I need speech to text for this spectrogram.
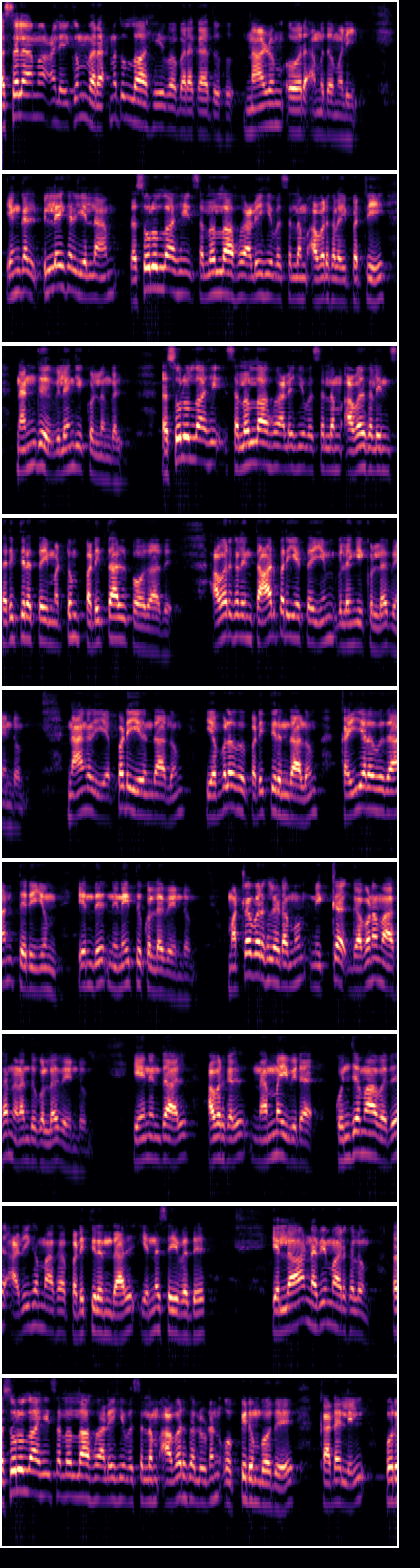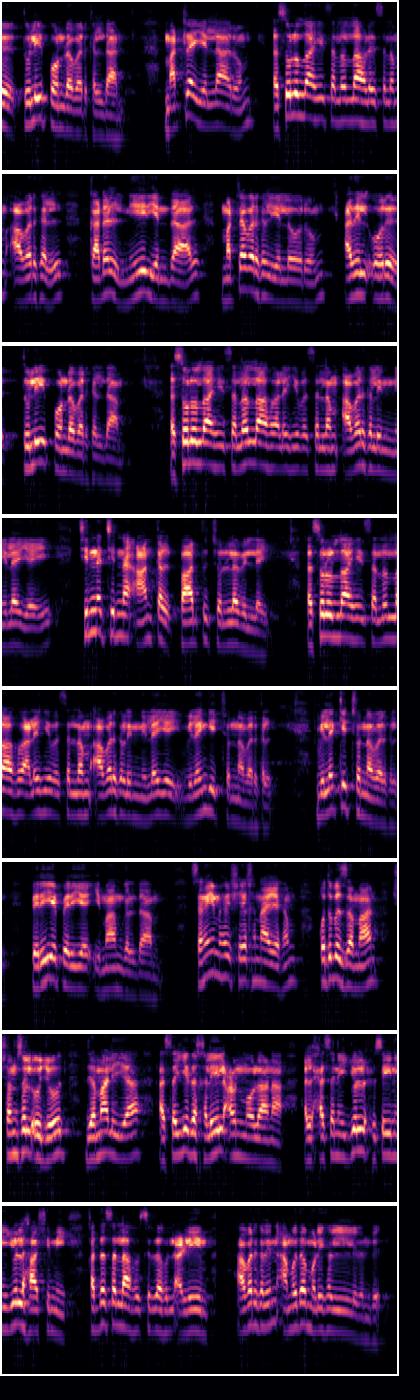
அஸ்ஸலாமு அலைக்கும் வரஹ்மத்துல்லாஹி வபரகாத்துஹு. நாளும் ஓர் அமுதமொழி. எங்கள் பிள்ளைகள் எல்லாம் ரசூலுல்லாஹி சல்லல்லாஹு அலிஹி வசல்லம் அவர்களை பற்றி நன்கு விளங்கிக் கொள்ளுங்கள். ரசூலுல்லாஹி சல்லல்லாஹு அலஹி வசல்லம் அவர்களின் சரித்திரத்தை மட்டும் படித்தால் போதாது. அவர்களின் தாற்பரியத்தையும் விளங்கிக் கொள்ள வேண்டும். நாங்கள் எப்படி இருந்தாலும் எவ்வளவு படித்திருந்தாலும் கையளவுதான் தெரியும் என்று நினைத்து கொள்ள வேண்டும். மற்றவர்களிடமும் மிக்க கவனமாக நடந்து கொள்ள வேண்டும். ஏனென்றால் அவர்கள் நம்மை விட கொஞ்சமாவது அதிகமாக படித்திருந்தால் என்ன செய்வது? எல்லா நபிமார்களும் ரசூலுல்லாஹி சல்லாஹு அலஹி வசல்லம் அவர்களுடன் ஒப்பிடும்போது கடலில் ஒரு துளி போன்றவர்கள்தான். மற்ற எல்லாரும் ரசூலுல்லாஹி சல்லாஹ் அலைஹி அவர்கள் கடல் நீர் என்றால் மற்றவர்கள் எல்லோரும் அதில் ஒரு துளி போன்றவர்கள்தான். ரசூலுல்லாஹி சல்லல்லாஹு அலஹி வசல்லம் அவர்களின் நிலையை சின்ன சின்ன ஆண்கள் பார்த்து சொல்லவில்லை. ரசூலுல்லாஹி சல்லல்லாஹு அலஹி வசல்லம் அவர்களின் நிலையை விளங்கிச் சொன்னவர்கள். விளக்கி சொன்னவர்கள் பெரிய பெரிய இமாம்கள் தாம். சனைமக ஷேഖநாயகம் குதுபு ஜமான் ஷம்சுல் உஜூத் ஜமாலியா சையீத் ஹலீல் அன் மௌலானா அல் ஹசனியுல் ஹுசைனியுல் ஹாஷிமி கத்தசல்லா ஹுசிரஹுல் அலீம் அவர்களின் அமுத மொழிகளிலிருந்து.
